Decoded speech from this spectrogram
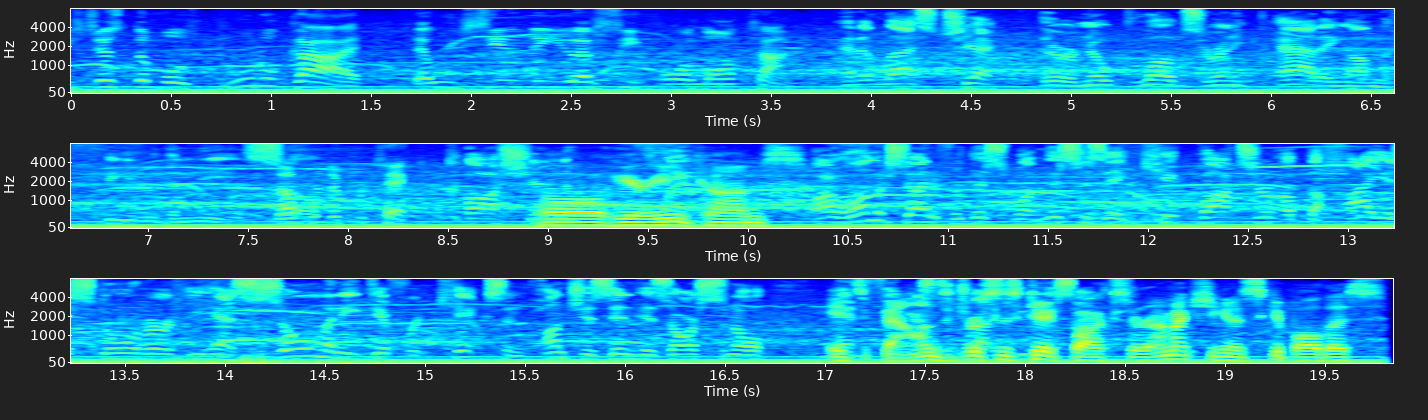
He's just the most brutal guy that we've seen in the UFC for a long time. And at last check, there are no gloves or any padding on the feet or the knees. So Nothing to protect. Caution. Oh, here he comes. All right, well, I'm excited for this one. This is a kickboxer of the highest order. He has so many different kicks and punches in his arsenal. It's and balance to try to versus keep this up. kickboxer. I'm actually going to skip all this.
